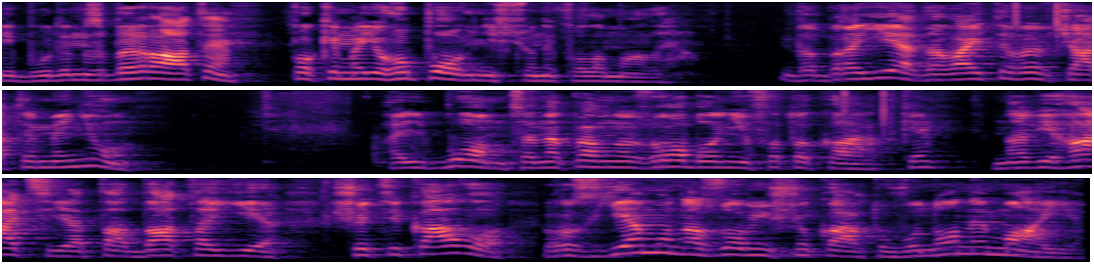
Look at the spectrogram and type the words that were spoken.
І будемо збирати, поки ми його повністю не поламали. Добре є, давайте вивчати меню. Альбом це, напевно, зроблені фотокартки. Навігація та дата є. Що цікаво, роз'єму на зовнішню карту воно не має.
